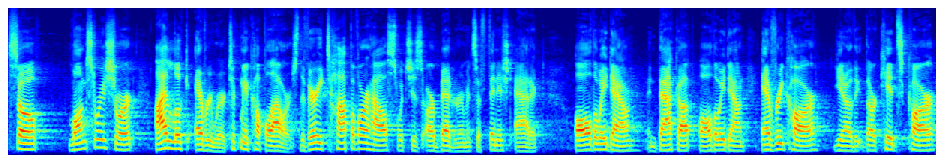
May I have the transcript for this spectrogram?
So, long story short, I look everywhere. It took me a couple hours. The very top of our house, which is our bedroom, it's a finished attic, all the way down and back up, all the way down. Every car, you know, the, our kid's car,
